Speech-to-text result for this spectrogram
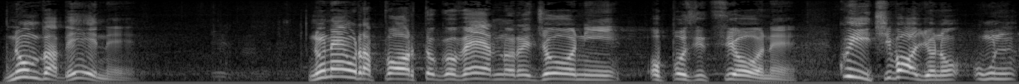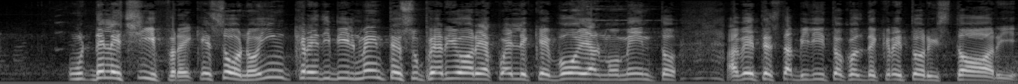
Non va bene. Non è un rapporto governo, regioni, opposizione. Qui ci vogliono un- delle cifre che sono incredibilmente superiori a quelle che voi al momento avete stabilito col decreto ristori.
